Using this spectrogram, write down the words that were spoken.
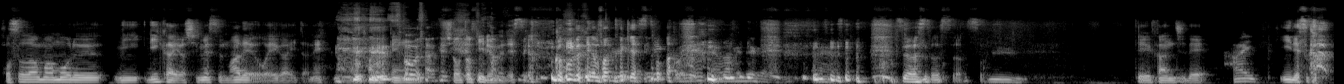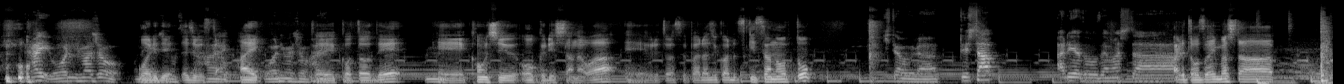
細田守に理解を示すまでを描いたね。短編ショートフィルムですよ。今回のポッドキャストは。そうそうそうそう。っうん。うんていう感じで。はい、いいですか？はい、終わりましょう。終わりで大丈夫ですか？はい、はい。終わりましょう。ということで、うん。えー今週お送りしたのは、えーウルトラスーパーラジカル月佐野と北浦でした。ありがとうございました。ありがとうございました。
